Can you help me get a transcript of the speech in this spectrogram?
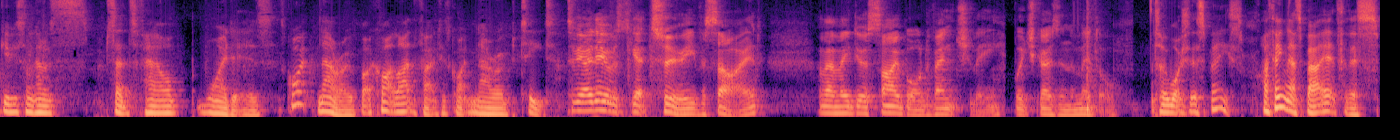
give you some kind of s- sense of how wide it is. It's quite narrow, but I quite like the fact it's quite narrow and petite. So the idea was to get two either side, and then they do a sideboard eventually, which goes in the middle. So watch this space. I think that's about it for this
